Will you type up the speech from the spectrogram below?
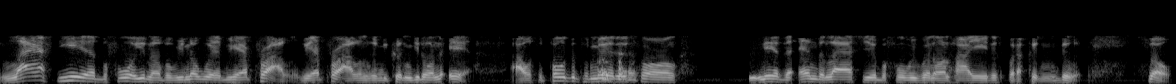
last year before, you know, but we know where we had problems. We had problems and we couldn't get on the air. I was supposed to premiere Okay. this song near the end of last year before we went on hiatus, but I couldn't do it. So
